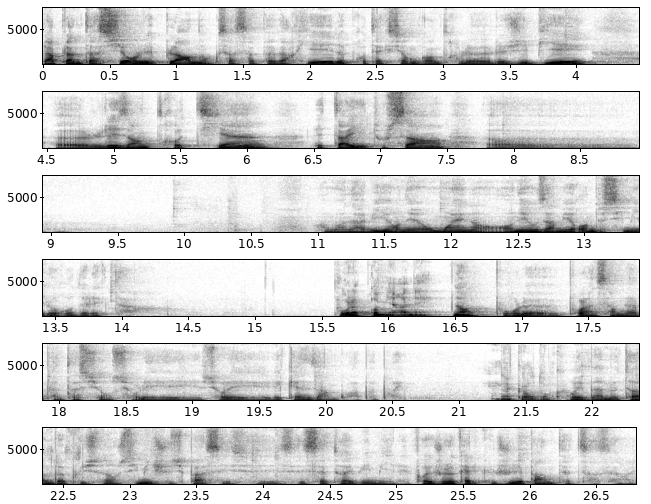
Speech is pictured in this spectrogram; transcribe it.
La plantation, les plants, donc ça, ça peut varier, la protection contre le, gibier, les entretiens, les tailles et tout ça. à mon avis, on est au moins on est aux environs de 6 000 euros de l'hectare. Pour la première année Non, pour l'ensemble pour de la plantation sur les, sur les, 15 ans, quoi, à peu près. D'accord, donc. Oui, ben, un peu plus. Non, 6 000, je ne sais pas, c'est 7 ou 8 000. Il faudrait que je le calcule, je ne l'ai pas en tête, ça, c'est vrai.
